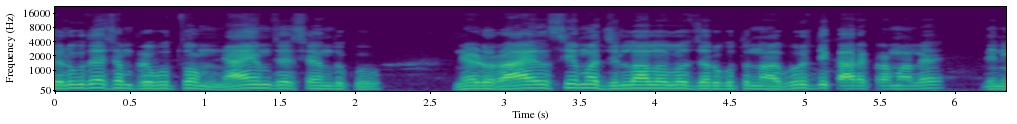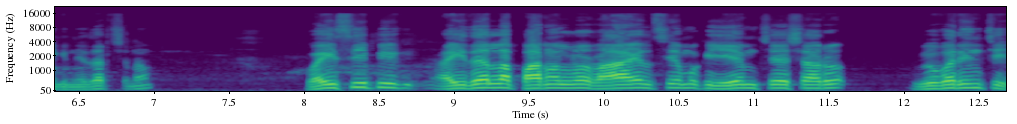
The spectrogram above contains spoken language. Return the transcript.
తెలుగుదేశం ప్రభుత్వం న్యాయం చేసేందుకు నేడు రాయలసీమ జిల్లాలలో జరుగుతున్న అభివృద్ధి కార్యక్రమాలే దీనికి నిదర్శనం. వైసీపీ ఐదేళ్ళ పాలనలో రాయలసీమకు ఏం చేశారో వివరించి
